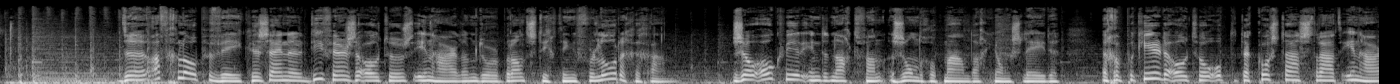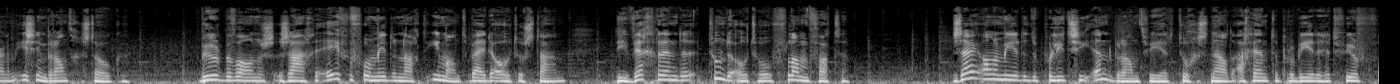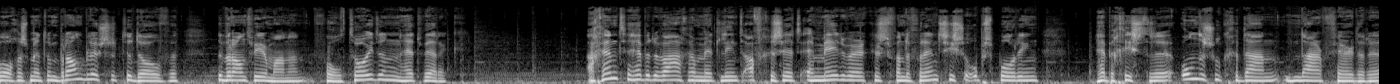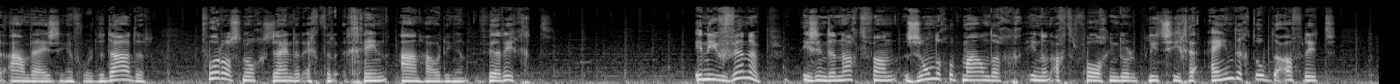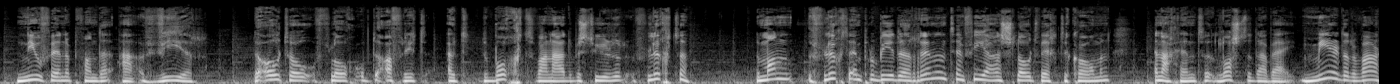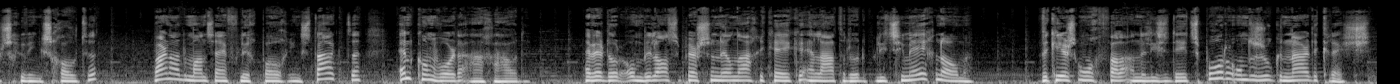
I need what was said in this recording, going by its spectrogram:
De afgelopen weken zijn er diverse auto's in Haarlem door brandstichting verloren gegaan. Zo ook weer in de nacht van zondag op maandag, jongsleden. Een geparkeerde auto op de Da Costa-straat in Haarlem is in brand gestoken. Buurtbewoners zagen even voor middernacht iemand bij de auto staan... die wegrende toen de auto vlam vatte. Zij alarmeerden de politie en de brandweer. Toegesnelde agenten probeerden het vuur vervolgens met een brandblusser te doven. De brandweermannen voltooiden het werk. Agenten hebben de wagen met lint afgezet... en medewerkers van de forensische opsporing... hebben gisteren onderzoek gedaan naar verdere aanwijzingen voor de dader. Vooralsnog zijn er echter geen aanhoudingen verricht. In Nieuw-Vennep is in de nacht van zondag op maandag... in een achtervolging door de politie geëindigd op de afrit Nieuw-Vennep van de A4. De auto vloog op de afrit uit de bocht... waarna de bestuurder vluchtte. De man vluchtte en probeerde rennend en via een sloot weg te komen... en agenten losten daarbij meerdere waarschuwingsschoten... waarna de man zijn vluchtpoging staakte en kon worden aangehouden. Hij werd door ambulancepersoneel nagekeken en later door de politie meegenomen. Verkeersongevallenanalyse deed sporenonderzoek naar de crash.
